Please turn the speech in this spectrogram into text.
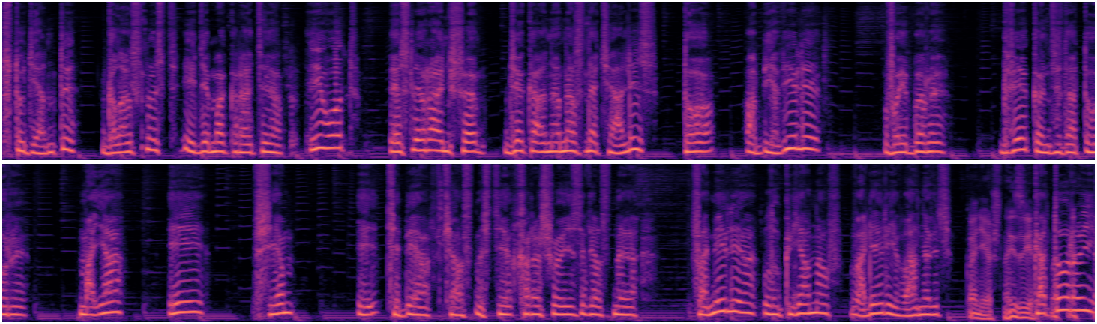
студенты, гласность и демократия. И вот, если раньше деканы назначались, то объявили выборы, две кандидатуры, моя и всем, и тебе, в частности, хорошо известная фамилия Лукьянов Валерий Иванович. Конечно, известно. Который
